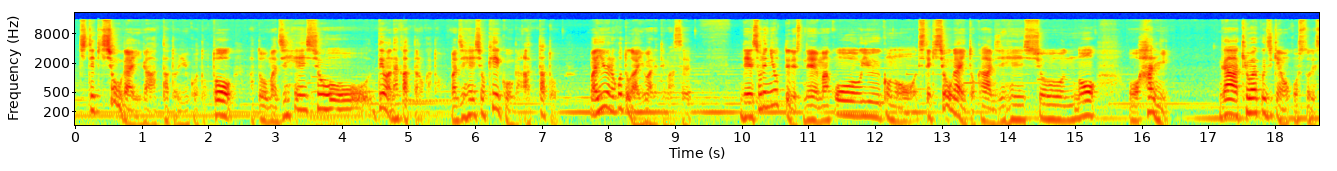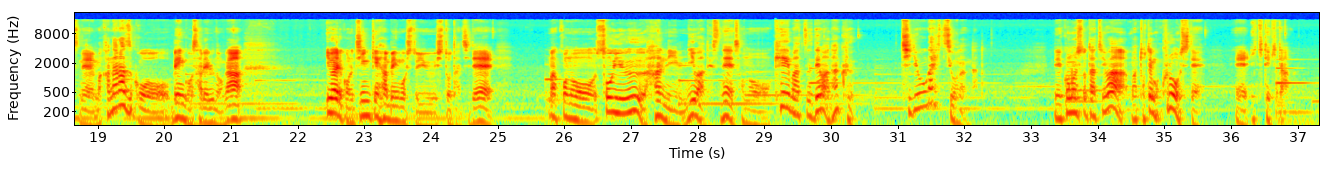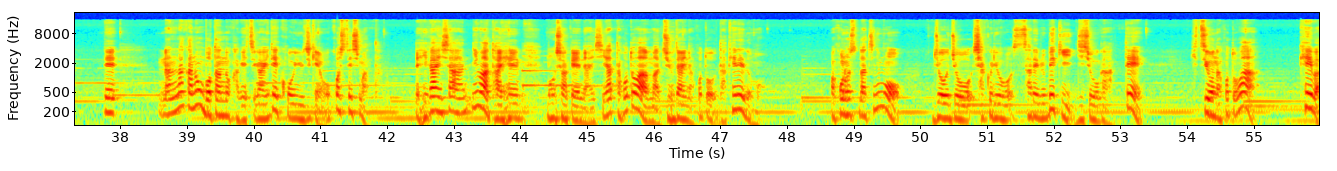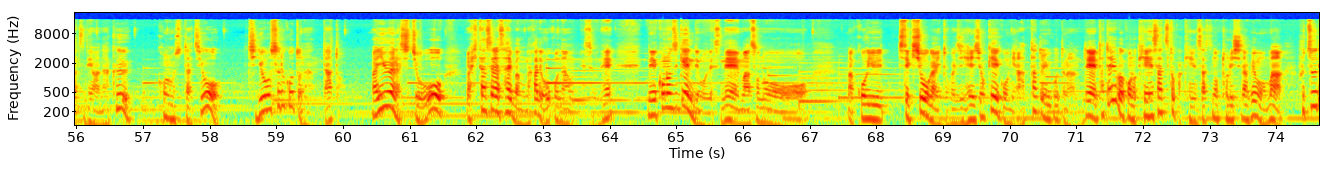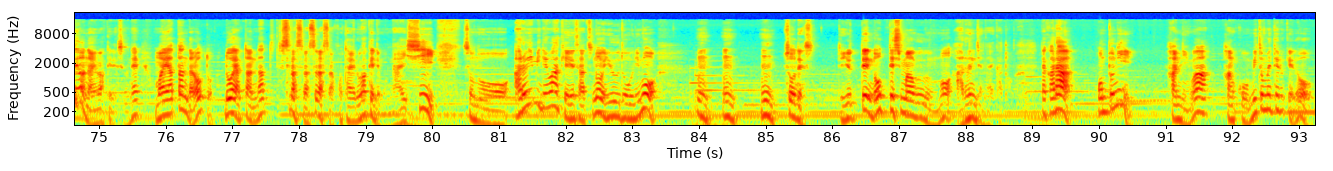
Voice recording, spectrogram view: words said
知的障害があったということとあとまあ自閉症ではなかったのかと、まあ、自閉症傾向があったと、まあ、いうようなことが言われてます。でそれによってですね、まあ、こういうこの知的障害とか自閉症の犯人が凶悪事件を起こすとですね、まあ、必ずこう弁護されるのがいわゆるこの人権派弁護士という人たちで、まあ、このそういう犯人にはですねその刑罰ではなく治療が必要なんだと。でこの人たちは、まあ、とても苦労して、えー、生きてきた。で何らかのボタンの掛け違いでこういう事件を起こしてしまったで被害者には大変申し訳ないしやったことはま重大なことだけれども、まあ、この人たちにも上場酌量されるべき事情があって必要なことは刑罰ではなくこの人たちを治療することなんだと、まいうような主張を、まひたすら裁判の中で行うんですよね。でこの事件でもですね、まあ、そのまあ、こういう知的障害とか自閉症傾向にあったということなので例えばこの警察とか検察の取り調べもまあ普通ではないわけですよね。お前やったんだろ？うとどうやったんだ？ってスラスラスラスラ答えるわけでもないしそのある意味では警察の誘導にも「うんうんうんそうです」って言って乗ってしまう部分もあるんじゃないかと。だから本当に犯人は犯行を認めてるけど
